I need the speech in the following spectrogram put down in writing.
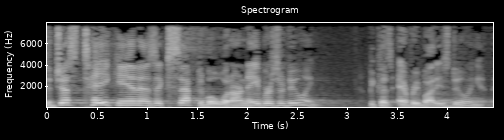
to just take in as acceptable what our neighbors are doing, because everybody's doing it.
